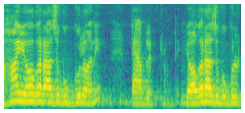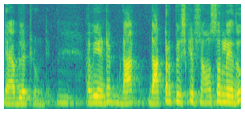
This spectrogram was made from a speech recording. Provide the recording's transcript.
మహాయోగరాజు గుగ్గులు అని ట్యాబ్లెట్లు ఉంటాయి. యోగరాజు గుగ్గులు ట్యాబ్లెట్లు ఉంటాయి. అవి అంటే డాక్ డాక్టర్ ప్రిస్క్రిప్షన్ అవసరం లేదు.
